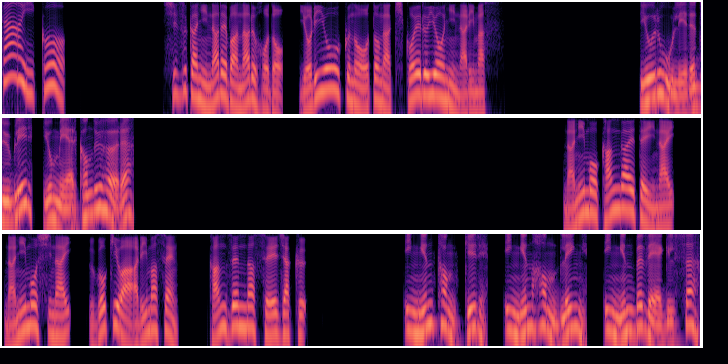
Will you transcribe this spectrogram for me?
さあ行こう。静かになればなるほどより多くの音が聞こえるようになります。何も考えていない何もしない動きはありません。完全な静寂。Ingen tanker ingen handling ingen bevegelse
